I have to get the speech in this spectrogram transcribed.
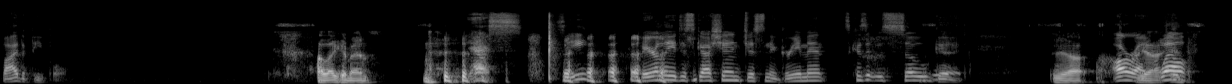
by the people. I like it, man. yes. See, barely a discussion, just an agreement. It's because it was so good. Yeah. All right. Yeah, well. It's...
